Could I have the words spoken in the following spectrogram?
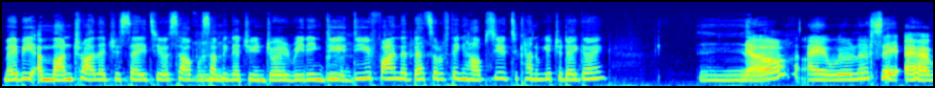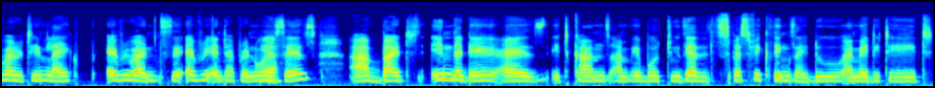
maybe a mantra that you say to yourself or something that you enjoy reading. Do you, do you find that that sort of thing helps you to kind of get your day going? No, I will not say I have a routine like everyone, say, every entrepreneur Yeah. says. Uh, but in the day, as it comes, I'm able to. There are specific things I do. I meditate.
